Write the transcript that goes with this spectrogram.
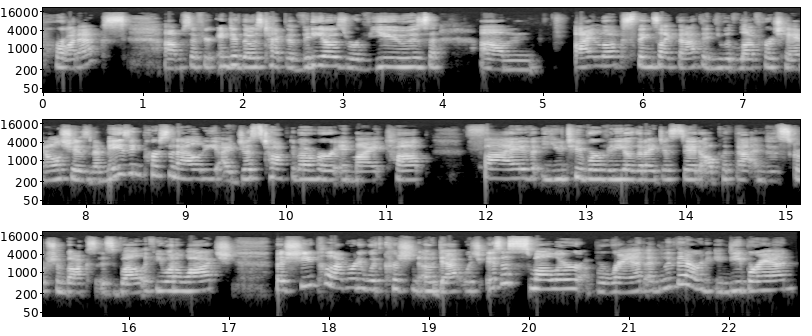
products. Um, so if you're into those type of videos, reviews, um, eye looks, things like that, then you would love her channel. She has an amazing personality. I just talked about her in my top five YouTuber video that I just did. I'll put that in the description box as well if you want to watch. But she collaborated with Christian Audette, which is a smaller brand. I believe they are an indie brand.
